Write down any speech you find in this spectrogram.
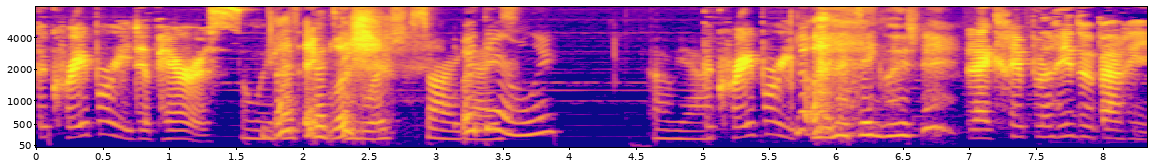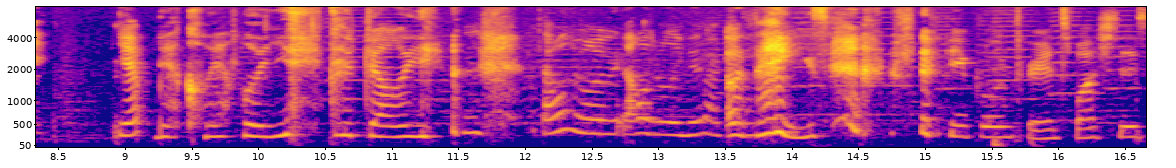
The Crêperie de Paris. Oh wait, That's that- English. That's English. Sorry, Right guys. there, only. Oh yeah. The Crêperie. No. Yeah, that's English. La Crêperie de Paris. Yep. The crêperie de Paris. That was really that was really good actually. Oh, thanks. the people in France watch this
